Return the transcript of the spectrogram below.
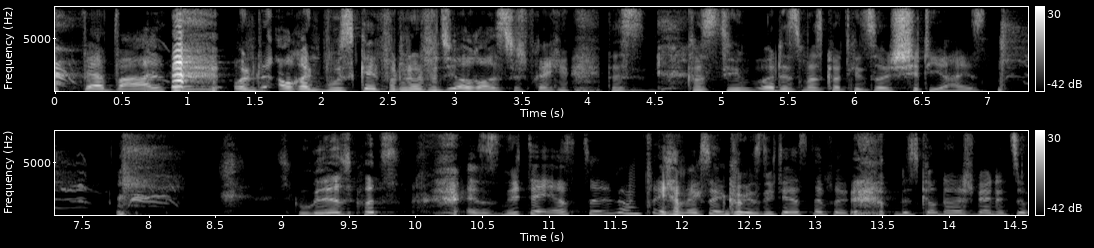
verbal und auch ein Bußgeld von 150 Euro auszusprechen. Das Kostüm oder das Maskottchen soll Shitty heißen. Ich google das kurz. Es ist nicht der erste. Ich habe extra geguckt, es ist nicht der erste April. Und es kommt noch erschwerend hinzu.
